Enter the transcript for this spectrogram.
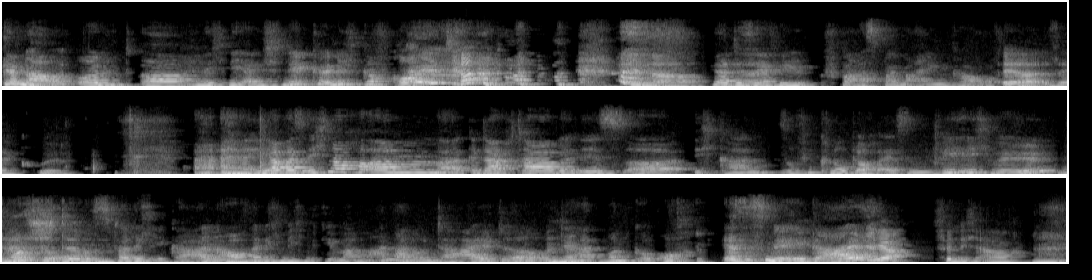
Genau, und äh, mich wie ein Schneekönig gefreut. genau. Ich hatte ja. sehr viel Spaß beim Einkaufen. Ja, sehr cool. Ja, was ich noch ähm, gedacht habe, ist, äh, ich kann so viel Knoblauch essen, wie ich will. Das Mundgeruch stimmt. ist völlig egal. Mhm. Auch wenn ich mich mit jemandem anderen unterhalte und mhm. der hat Mundgeruch, ist es mir egal. Ja, finde ich auch. Mhm.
